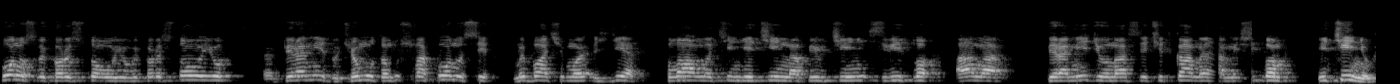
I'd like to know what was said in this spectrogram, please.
конус використовую, використовую е, піраміду. Чому? Тому що на конусі ми бачимо, є плавно тінь, є тінь на півтінь, світло, а на піраміді у нас є чітка межа між світлом і тінню.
